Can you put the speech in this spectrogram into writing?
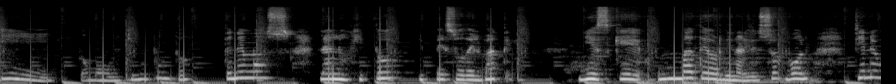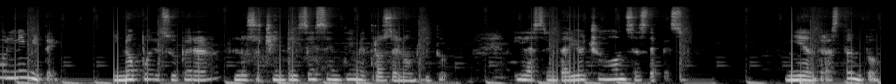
Y como último punto, tenemos la longitud y peso del bate. Y es que un bate ordinario de softball tiene un límite y no puede superar los 86 centímetros de longitud y las 38 onzas de peso. Mientras tanto,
